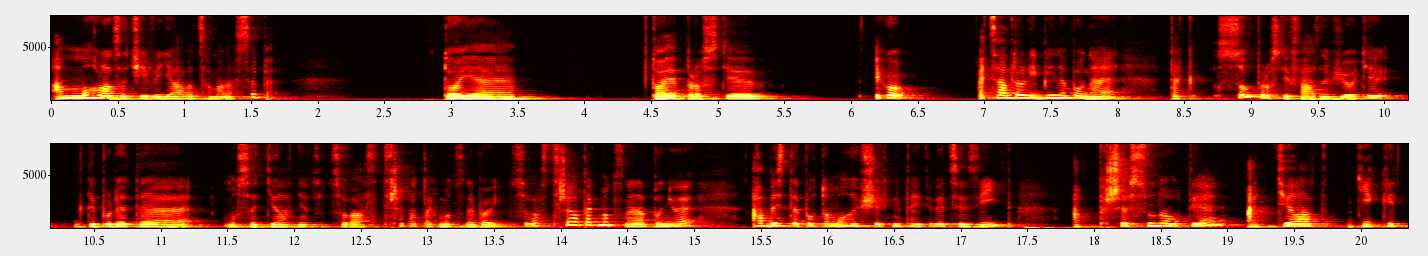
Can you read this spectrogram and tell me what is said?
a mohla začít vydělávat sama na sebe. To je, to je prostě, jako, ať se vám to líbí nebo ne, tak jsou prostě fáze v životě, kdy budete muset dělat něco, co vás třeba tak moc nebaví, co vás třeba tak moc nenaplňuje, abyste potom mohli všechny ty věci vzít a přesunout je a dělat díky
